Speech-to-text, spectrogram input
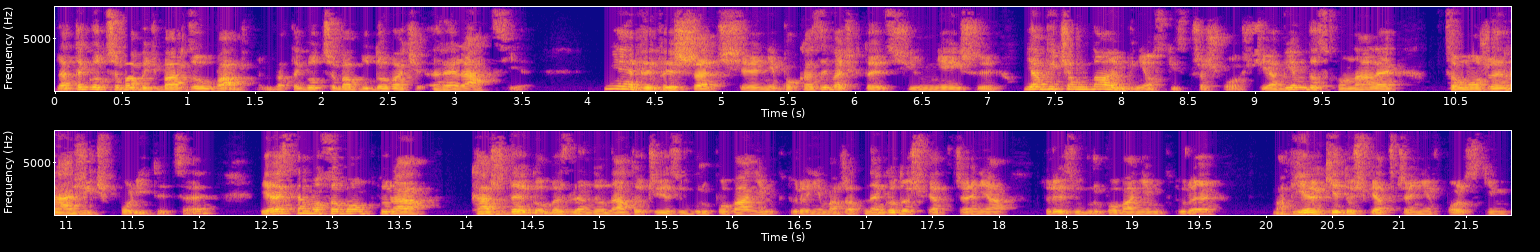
Dlatego trzeba być bardzo uważnym, dlatego trzeba budować relacje nie wywyższać się, nie pokazywać, kto jest silniejszy. Ja wyciągnąłem wnioski z przeszłości. Ja wiem doskonale, co może razić w polityce. Ja jestem osobą, która każdego, bez względu na to, czy jest ugrupowaniem, które nie ma żadnego doświadczenia, które jest ugrupowaniem, które ma wielkie doświadczenie w polskim,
